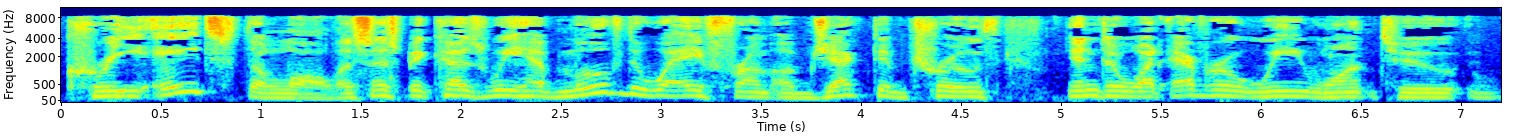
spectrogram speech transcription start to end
creates the lawlessness because we have moved away from objective truth into whatever we want to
